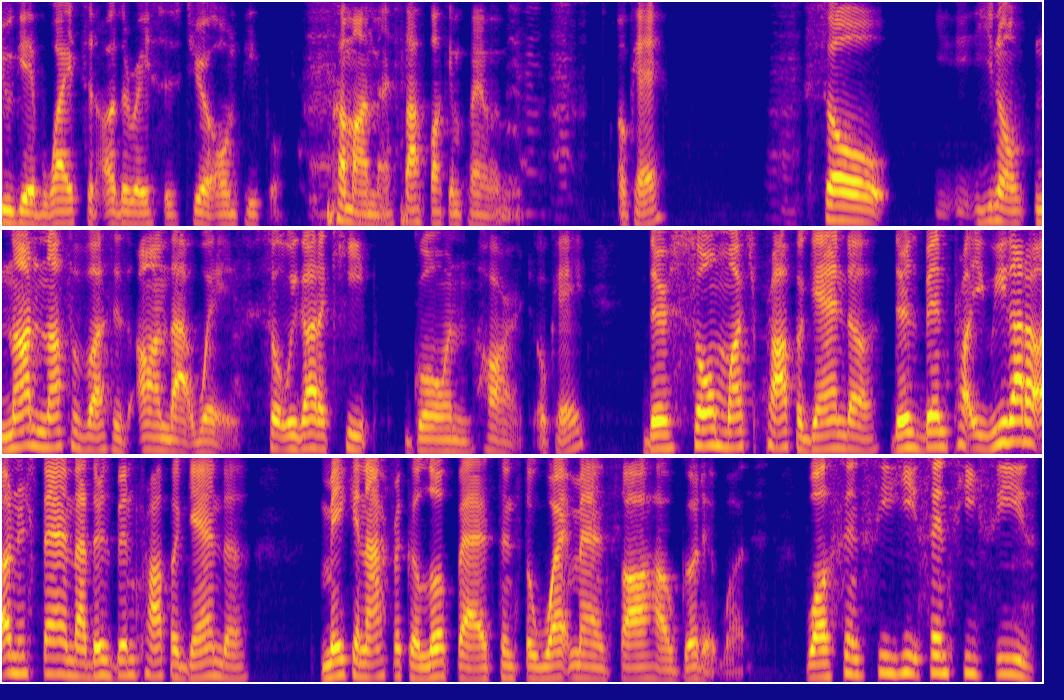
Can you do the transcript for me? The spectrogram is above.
you give whites and other races to your own people. Come on, man. Stop fucking playing with me. Okay? So, you know, not enough of us is on that wave. So we got to keep going hard. Okay? There's so much propaganda. There's been we got to understand that there's been propaganda making Africa look bad since the white man saw how good it was. Well, since he, he since he seized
